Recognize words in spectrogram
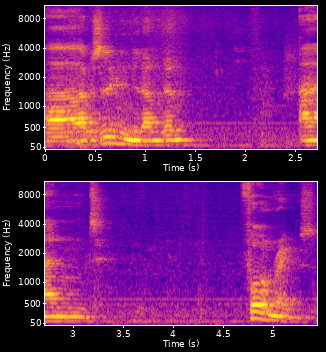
Uh, I was living in London, and phone rings,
